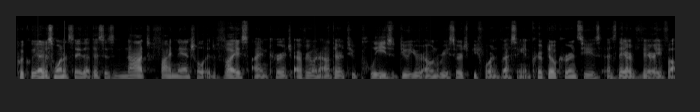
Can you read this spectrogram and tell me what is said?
Quickly, I just want to say that this is not financial advice. I encourage everyone out there to please do your own research before investing in cryptocurrencies as they are very volatile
